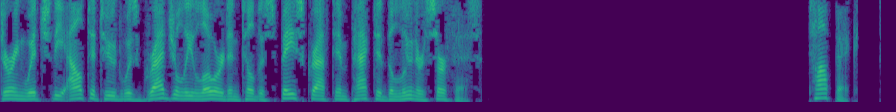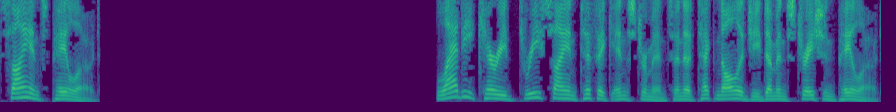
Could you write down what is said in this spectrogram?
during which the altitude was gradually lowered until the spacecraft impacted the lunar surface. Science payload. LADEE carried three scientific instruments and a technology demonstration payload.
